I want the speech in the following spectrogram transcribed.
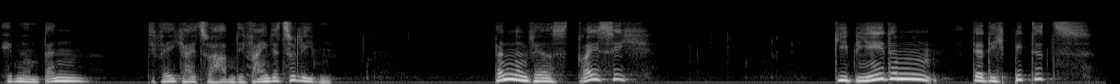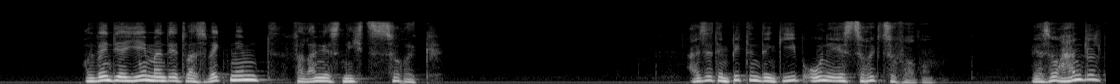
eben um dann die Fähigkeit zu haben, die Feinde zu lieben. Dann in Vers 30, gib jedem, der dich bittet, und wenn dir jemand etwas wegnimmt, verlange es nichts zurück. Also dem Bittenden gib, ohne es zurückzufordern. Wer so handelt,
